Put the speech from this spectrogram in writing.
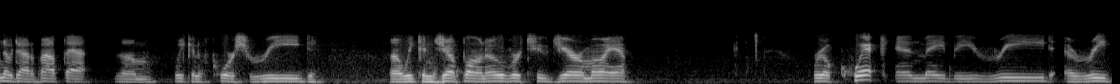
No doubt about that. Um, we can, of course, read. Uh, we can jump on over to Jeremiah real quick and maybe read uh, read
